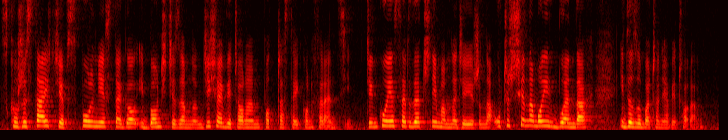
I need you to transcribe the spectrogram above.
skorzystajcie wspólnie z tego i bądźcie ze mną dzisiaj wieczorem podczas tej konferencji. Dziękuję serdecznie, mam nadzieję, że nauczysz się na moich błędach i do zobaczenia wieczorem.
